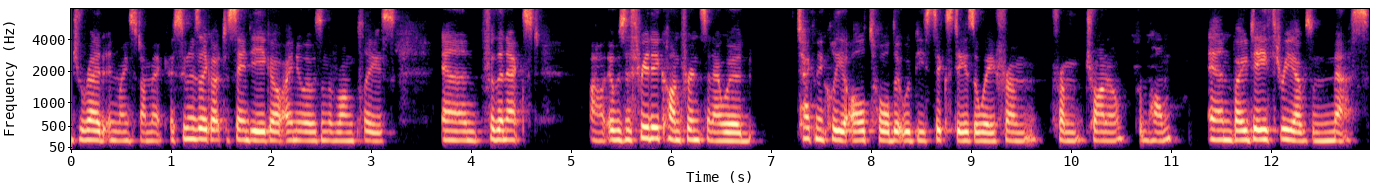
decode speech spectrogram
dread in my stomach. As soon as i got to san diego i knew i was in the wrong place. And for the next uh, it was a three day conference and i would technically all told it would be six days away from from toronto from home. And by day three i was a mess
